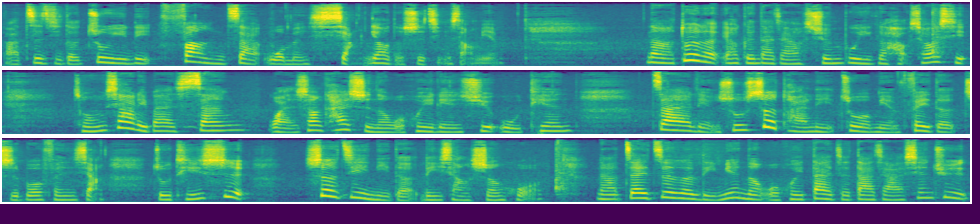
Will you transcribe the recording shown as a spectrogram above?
把自己的注意力放在我们想要的事情上面。那对了，要跟大家宣布一个好消息，从下礼拜三晚上开始呢，我会连续五天在脸书社团里做免费的直播分享，主题是设计你的理想生活。那在这个里面呢，我会带着大家先去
